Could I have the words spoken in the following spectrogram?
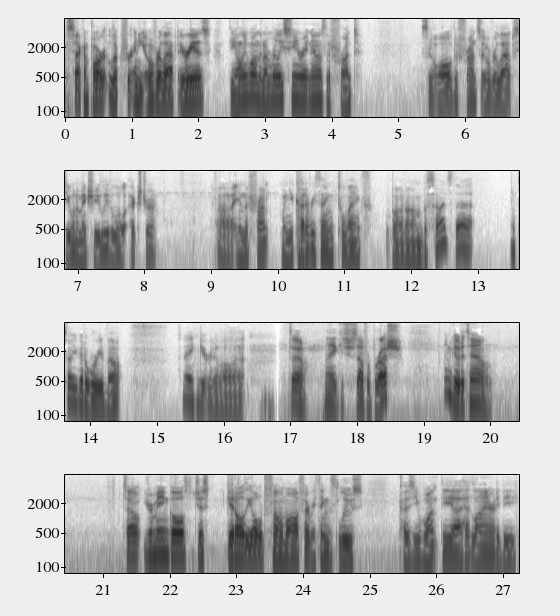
second part, look for any overlapped areas. The only one that I'm really seeing right now is the front. So all the fronts overlap, so you want to make sure you leave a little extra uh, in the front when you cut everything to length. But um, besides that, that's all you got to worry about. So now you can get rid of all that. So now you get yourself a brush and go to town. So your main goal is to just get all the old foam off, everything that's loose, because you want the uh, headliner to be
